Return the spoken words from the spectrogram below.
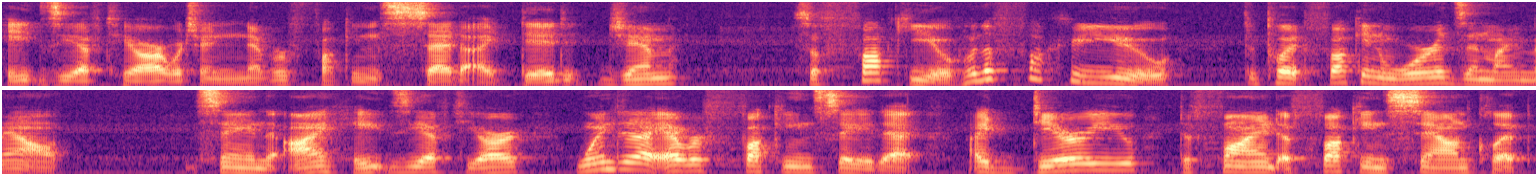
hate ZFTR, which I never fucking said I did, Jim. So fuck you. Who the fuck are you to put fucking words in my mouth saying that I hate ZFTR? When did I ever fucking say that? I dare you to find a fucking sound clip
